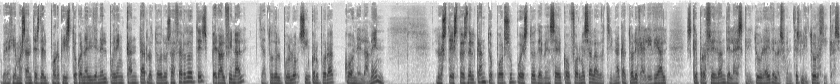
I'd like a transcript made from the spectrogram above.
Lo que decíamos antes del por Cristo con él y en él, pueden cantarlo todos los sacerdotes, pero al final ya todo el pueblo se incorpora con el amén. Los textos del canto, por supuesto, deben ser conformes a la doctrina católica. El ideal es que procedan de la escritura y de las fuentes litúrgicas.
